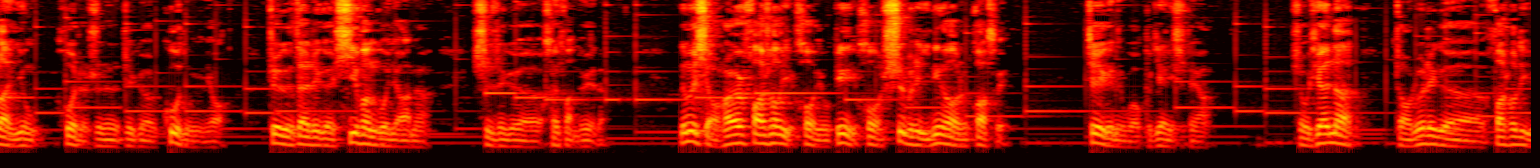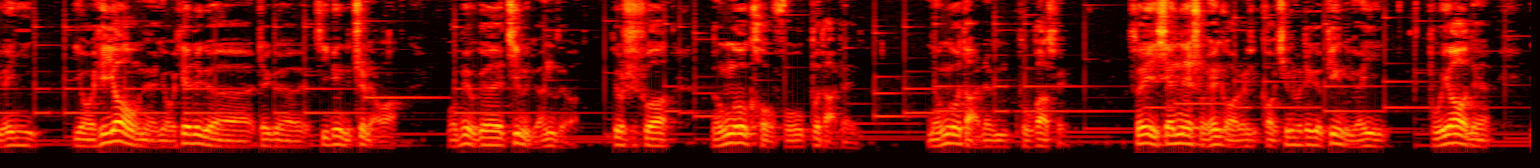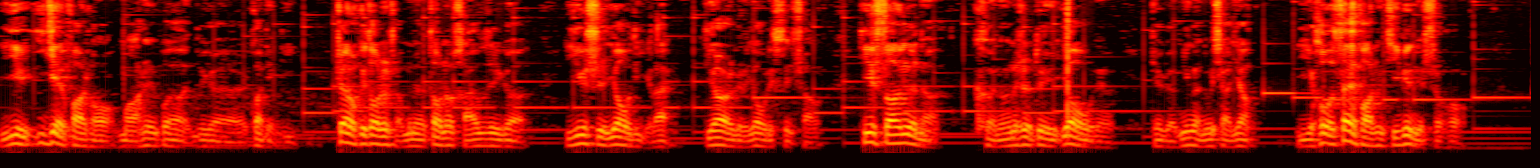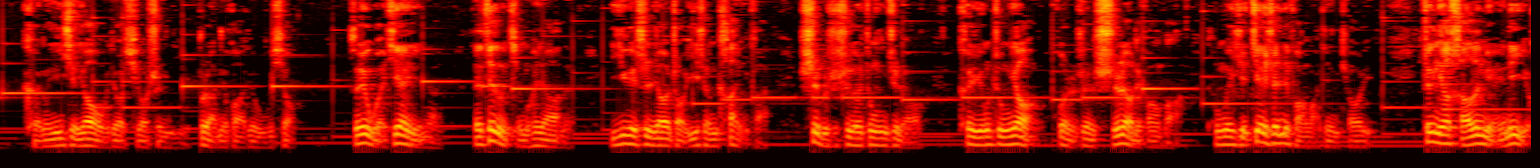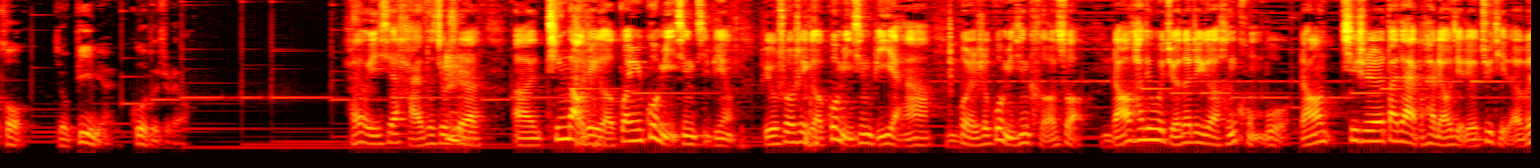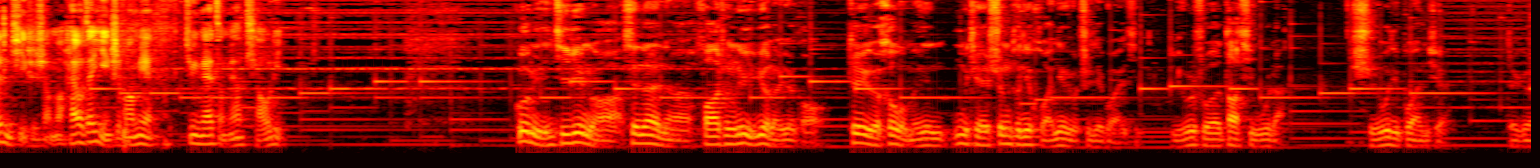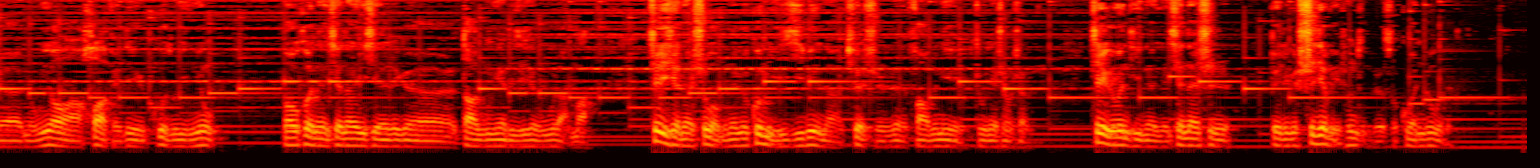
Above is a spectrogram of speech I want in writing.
滥用，或者是这个过度用药。这个在这个西方国家呢，是这个很反对的。那么小孩发烧以后有病以后，是不是一定要是挂水？这个呢，我不建议是这样。首先呢，找出这个发烧的原因。有些药物呢，有些这个这个疾病的治疗啊，我们有个基本原则，就是说能够口服不打针，能够打针不挂水。所以现在首先搞搞清楚这个病的原因，不要呢一一见发烧马上挂这个挂点滴，这样会造成什么呢？造成孩子这个一个是药物依赖，第二个药物的损伤，第三个呢可能是对药物的。这个敏感度下降，以后再发生疾病的时候，可能一些药物就要需要升级，不然的话就无效。所以我建议呢，在这种情况下呢，一个是要找医生看一看是不是适合中医治疗，可以用中药或者是食疗的方法，通过一些健身的方法进行调理，增强孩子免疫力以后，就避免过度治疗。还有一些孩子就是呃，听到这个关于过敏性疾病，比如说这个过敏性鼻炎啊，或者是过敏性咳嗽，然后他就会觉得这个很恐怖。然后其实大家也不太了解这个具体的问题是什么，还有在饮食方面就应该怎么样调理。过敏疾病啊，现在呢发生率越来越高，这个和我们目前生存的环境有直接关系。比如说大气污染、食物的不安全、这个农药啊、化肥的过度应用。包括呢，现在一些这个大工业的这些污染吧，这些呢，使我们这个过敏性疾病呢，确实是发病率逐年上升。这个问题呢，也现在是被这个世界卫生组织所关注的。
